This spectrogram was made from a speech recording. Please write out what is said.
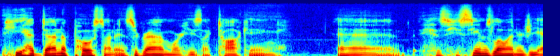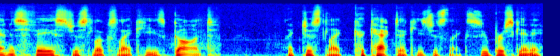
he had done a post on Instagram where he's like talking, and his he seems low energy, and his face just looks like he's gaunt, like just like cachectic. He's just like super skinny.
